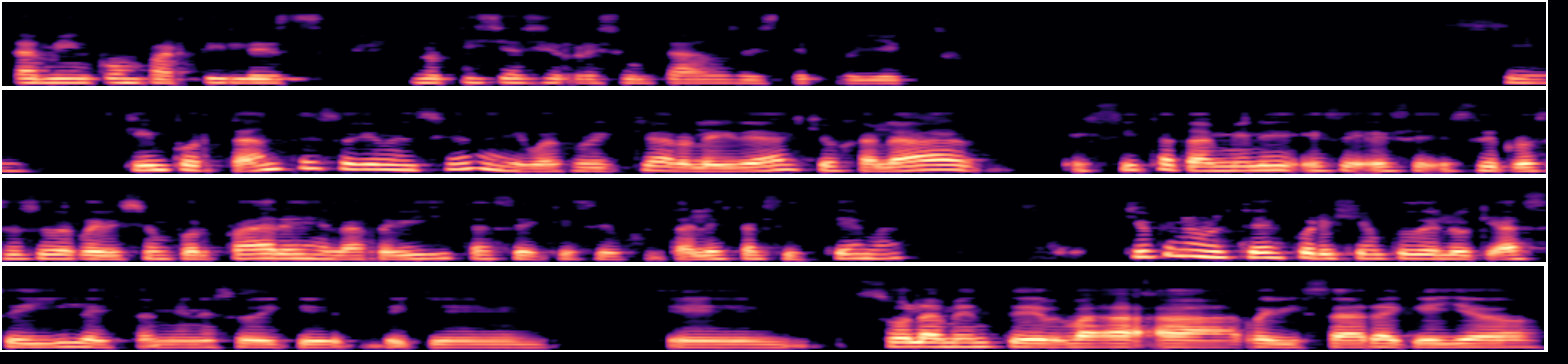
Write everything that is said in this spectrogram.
también compartirles noticias y resultados de este proyecto. Sí, qué importante eso que mencionas, igual, porque claro, la idea es que ojalá exista también ese proceso de revisión por pares en las revistas, que se fortalezca el sistema, ¿Qué opinan ustedes, por ejemplo, de lo que hace ILAIF también, eso de que, eh, solamente va a revisar aquellos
